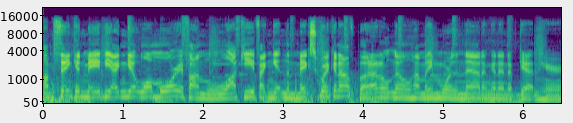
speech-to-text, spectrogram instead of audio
I'm thinking maybe I can get one more if I'm lucky, if I can get in the mix quick enough, but I don't know how many more than that I'm gonna end up getting here.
